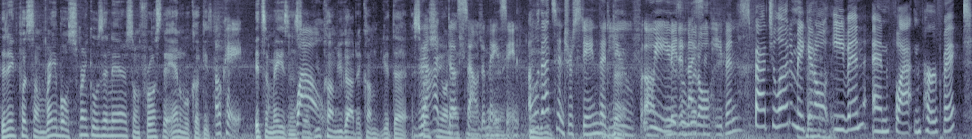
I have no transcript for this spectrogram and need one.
Then they put some rainbow sprinkles in there, some frosted animal cookies. Okay. It's amazing. Wow. So if you come, you got to come get that. Especially That on does National sound Ice Cream Day. amazing. Oh, that's interesting that that. you've uh, we made use it a nice little and even. spatula to make it all even and flat and perfect.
